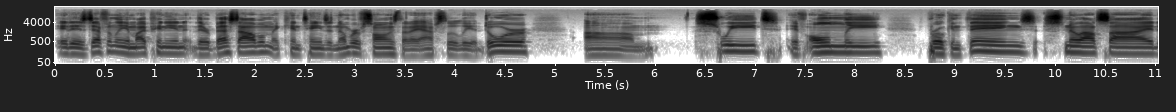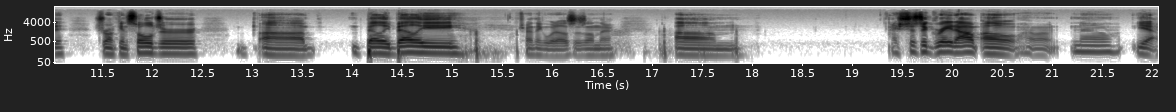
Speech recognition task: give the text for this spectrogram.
it is definitely, in my opinion, their best album. It contains a number of songs that I absolutely adore. Um, Sweet, If Only, Broken Things, Snow Outside, Drunken Soldier, uh, Belly Belly. I'm trying to think of what else is on there. Um, it's just a great album. Oh, uh, no. Yeah.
